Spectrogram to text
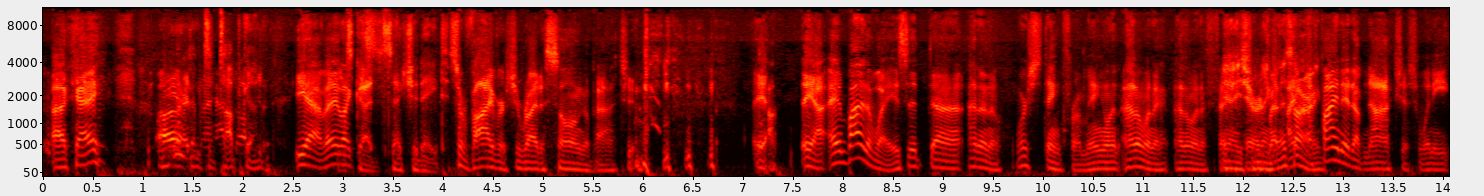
okay. Welcome to Top Gun. Yeah. They like good. Section 8. Survivor should write a song about you. yeah, yeah. And by the way, is it? Uh, I don't know. Where's Sting from? England? I don't want to. I don't want to offend Yeah, from but I, all I find it obnoxious when he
